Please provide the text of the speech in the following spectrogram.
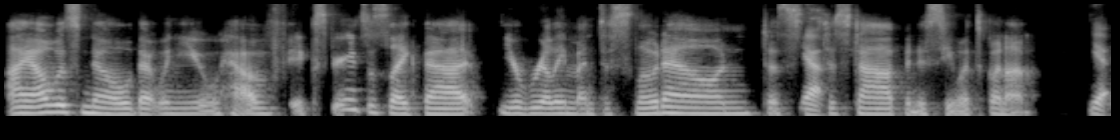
I always know that when you have experiences like that, you're really meant to slow down, to, yeah. to stop and to see what's going on. Yeah.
